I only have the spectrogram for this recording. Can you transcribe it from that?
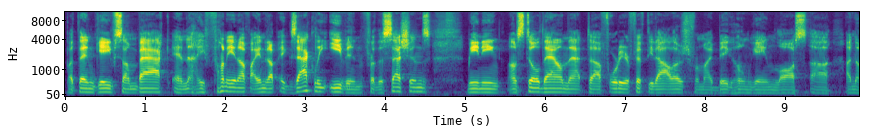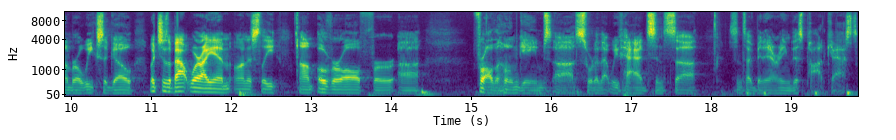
but then gave some back. And I, funny enough, I ended up exactly even for the sessions, meaning I'm still down that uh, 40 or 50 dollars from my big home game loss uh, a number of weeks ago, which is about where I am honestly um, overall for uh, for all the home games uh, sort of that we've had since uh, since I've been airing this podcast.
